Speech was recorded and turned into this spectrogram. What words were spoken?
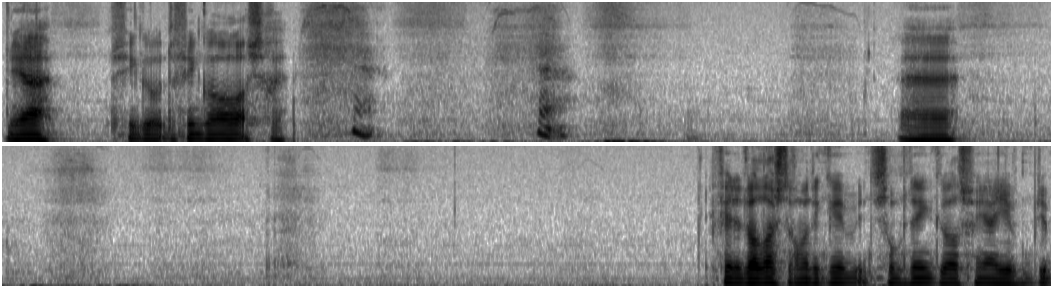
Ja, dat vind ik, dat vind ik wel lastig. Ja. ja. Uh, ik vind het wel lastig, want ik, soms denk ik wel eens van ja, je, je,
